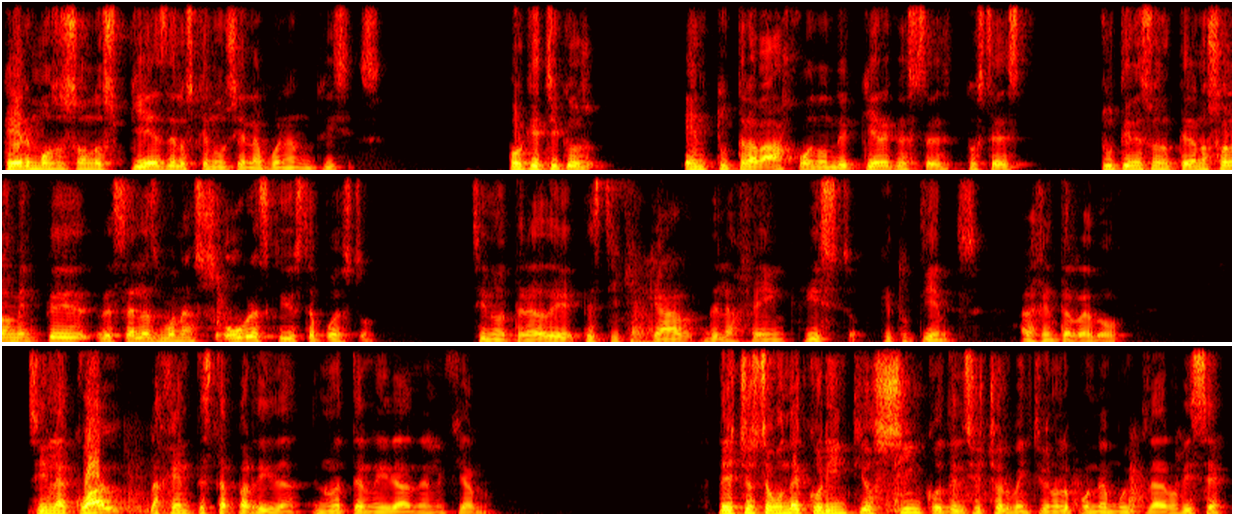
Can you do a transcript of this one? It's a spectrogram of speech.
Qué hermosos son los pies de los que anuncian las buenas noticias. Porque chicos, en tu trabajo, donde quiera que tú estés, tú tienes una tarea no solamente de hacer las buenas obras que Dios te ha puesto, sino la tarea de testificar de la fe en Cristo que tú tienes a la gente alrededor, sin la cual la gente está perdida en una eternidad en el infierno. De hecho, 2 Corintios 5, del 18 al 21 lo pone muy claro. Dice,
